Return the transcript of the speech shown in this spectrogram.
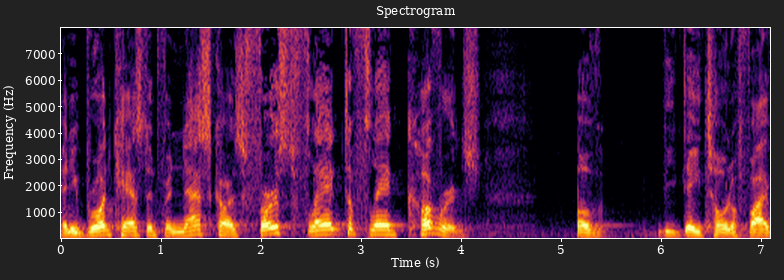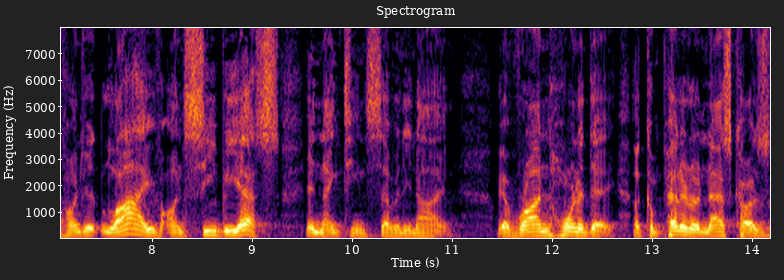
and he broadcasted for NASCAR's first flag to flag coverage of the Daytona 500 live on CBS in 1979. We have Ron Hornaday, a competitor in NASCAR's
